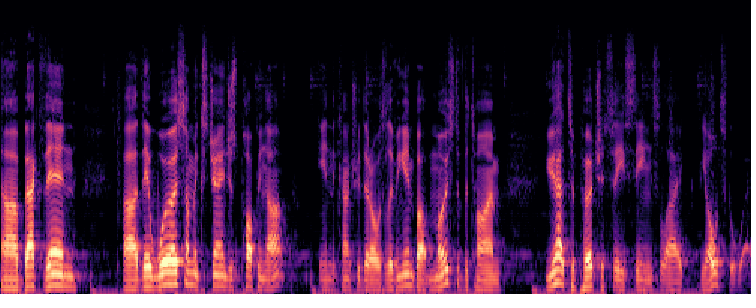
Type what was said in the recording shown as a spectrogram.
Uh, back then, uh, there were some exchanges popping up in the country that I was living in, but most of the time, you had to purchase these things like the old school way.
